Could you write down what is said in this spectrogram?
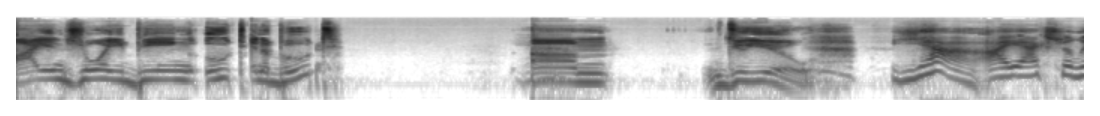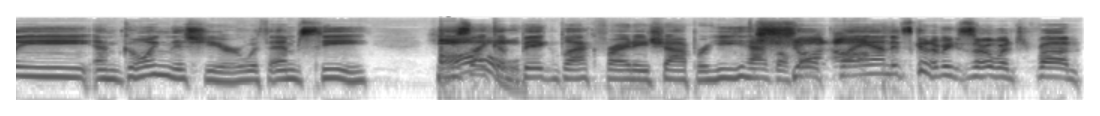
I enjoy being oot in a boot. Um, do you? Yeah, I actually am going this year with MC. He's like a Oh. big Black Friday shopper. He has a whole plan. It's going to be so much fun.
